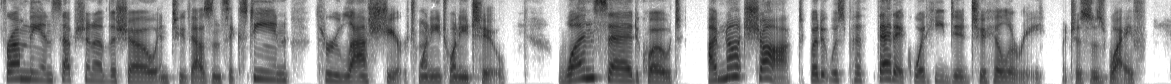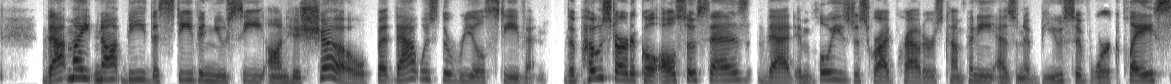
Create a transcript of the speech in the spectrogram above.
from the inception of the show in 2016 through last year, 2022. One said, quote, I'm not shocked, but it was pathetic what he did to Hillary, which is his wife. That might not be the Steven you see on his show, but that was the real Steven. The Post article also says that employees describe Crowder's company as an abusive workplace.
